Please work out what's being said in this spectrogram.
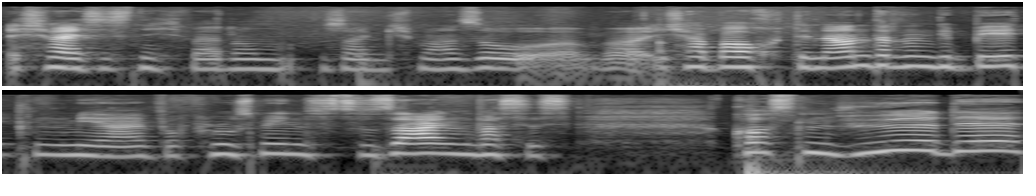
ich weiß es nicht, warum, sage ich mal so, aber ich habe auch den anderen gebeten, mir einfach plus minus zu sagen, was es kosten würde.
